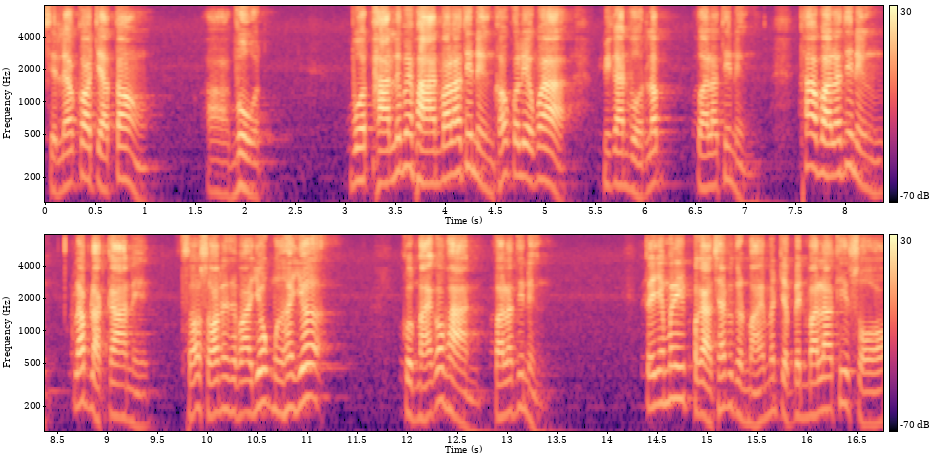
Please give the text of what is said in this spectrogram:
เสร็จแล้วก็จะต้องอโหวต โหวตผ่านหรือไม่ผ่านวาระที่หนึ่งเขาก็เรียกว่ามีการโหวตรับวาระที่หนึ่งถ้าวาระที่หนึ่งรับหลักการเนี่ยสสในสภายกมือให้เยอะ กฎหมายก็ผ่านวาระที่หนึ่งแต่ยังไม่ได้ประกาศใช้เป็นกฎหมาย มันจะเป็นวาระที่สอง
